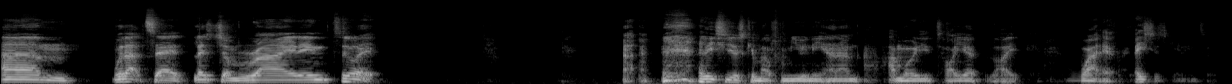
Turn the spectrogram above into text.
Um, with that said, let's jump right into it. At least she just came out from uni, and I'm I'm already tired. Like whatever. Let's just get into it.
